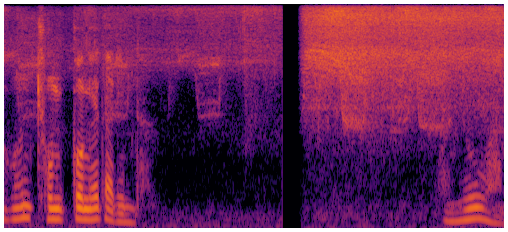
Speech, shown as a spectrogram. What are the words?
이건 좀뻥의 다리입니다. 안유함.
